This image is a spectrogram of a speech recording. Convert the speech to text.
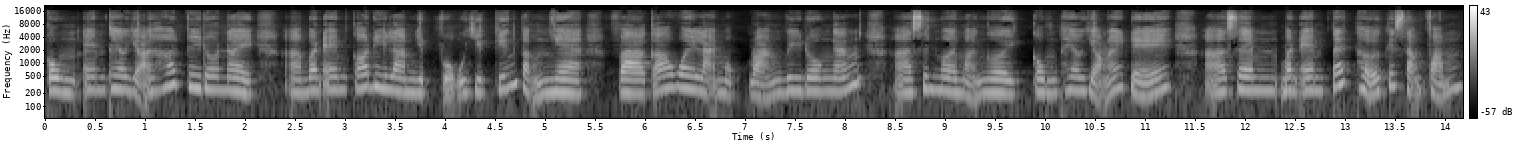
cùng em theo dõi hết video này. À, bên em có đi làm dịch vụ diệt kiến tận nhà và có quay lại một đoạn video ngắn. À, xin mời mọi người cùng theo dõi để à, xem bên em test thử cái sản phẩm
